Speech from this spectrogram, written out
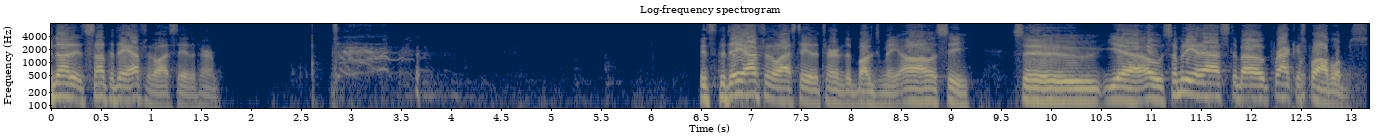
But not, it's not the day after the last day of the term. it's the day after the last day of the term that bugs me. Uh, let's see. So, yeah, oh, somebody had asked about practice problems.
